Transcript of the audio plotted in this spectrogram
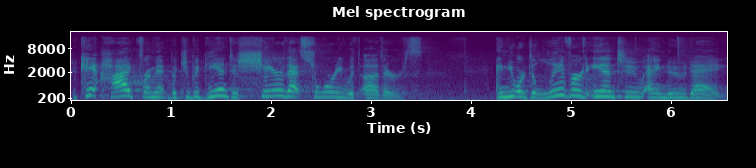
You can't hide from it, but you begin to share that story with others. And you are delivered into a new day.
